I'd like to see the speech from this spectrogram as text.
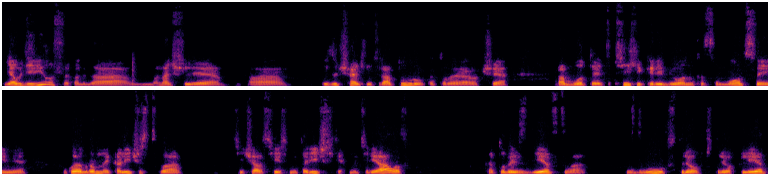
я удивился, когда мы начали а, изучать литературу, которая вообще работает с психикой ребенка, с эмоциями. Какое огромное количество сейчас есть методических материалов, которые с детства, с двух, с трех, четырех лет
